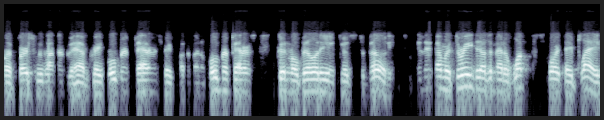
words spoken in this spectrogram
but first, we want them to have great movement patterns, great fundamental movement patterns, good mobility, and good stability. And then number three, doesn't matter what sport they play,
